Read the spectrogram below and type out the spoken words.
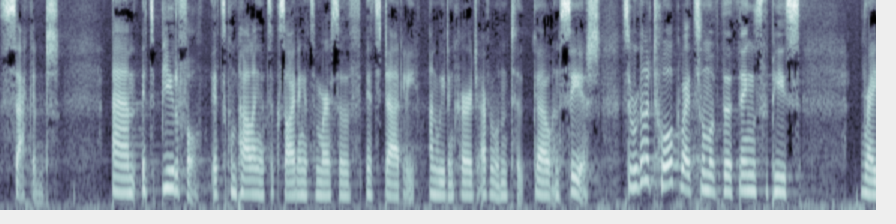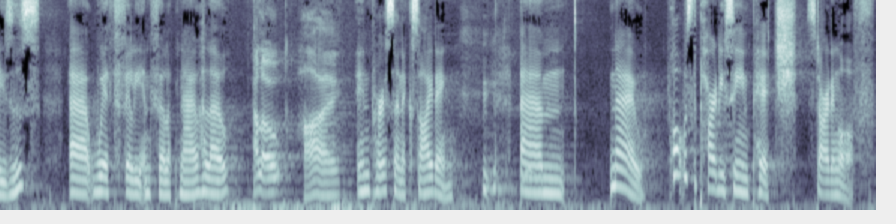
2nd. Um, it's beautiful, it's compelling, it's exciting, it's immersive, it's deadly, and we'd encourage everyone to go and see it. So, we're going to talk about some of the things the piece raises uh, with Philly and Philip now. Hello. Hello. Hi. In person, exciting. um, now, what was the party scene pitch starting off?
